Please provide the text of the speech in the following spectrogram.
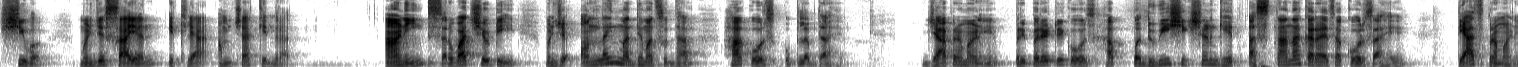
शिव म्हणजे सायन इथल्या आमच्या केंद्रात. आणि सर्वात शेवटी म्हणजे ऑनलाईन माध्यमात सुद्धा हा कोर्स उपलब्ध आहे. ज्याप्रमाणे प्रिपरेटरी कोर्स हा पदवी शिक्षण घेत असताना करायचा कोर्स आहे त्याचप्रमाणे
